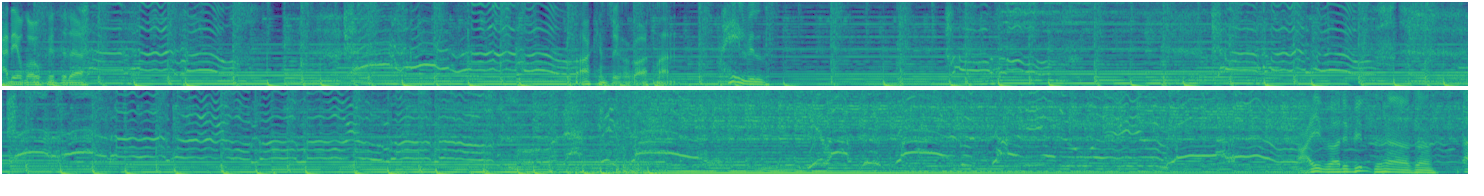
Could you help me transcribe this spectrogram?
Ej, det er røvfedt, det der. Fuck, han synger godt, mand. Helt vildt. Ej, hvor er det vildt, det her, altså. Ja.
